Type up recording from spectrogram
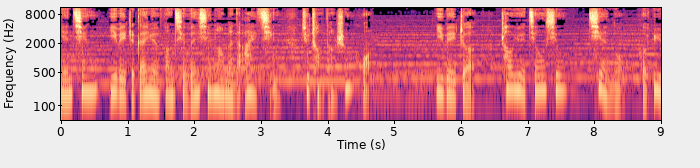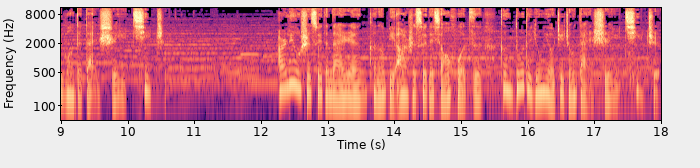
年轻意味着甘愿放弃温馨浪漫的爱情，去闯荡生活，意味着超越娇羞、怯懦和欲望的胆识与气质。而六十岁的男人可能比二十岁的小伙子更多的拥有这种胆识与气质。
